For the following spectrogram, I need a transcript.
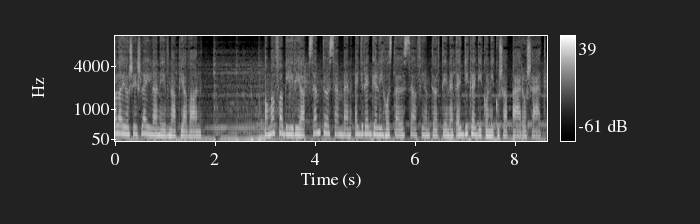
Alajos és Leila névnapja van. A Mafa bírja, szemtől szemben egy reggeli hozta össze a filmtörténet egyik legikonikusabb párosát.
